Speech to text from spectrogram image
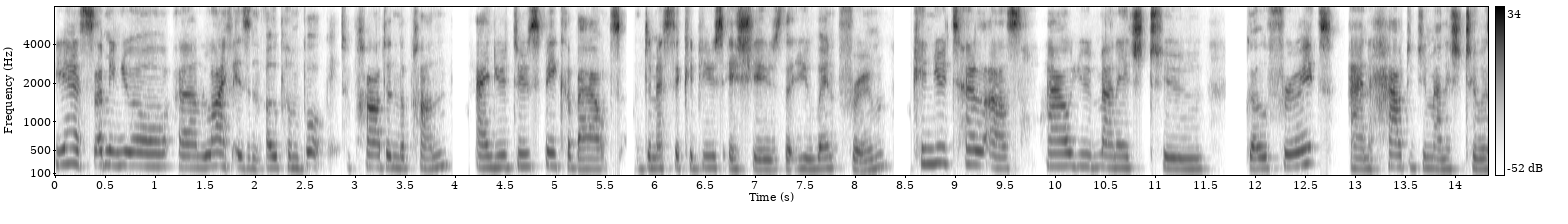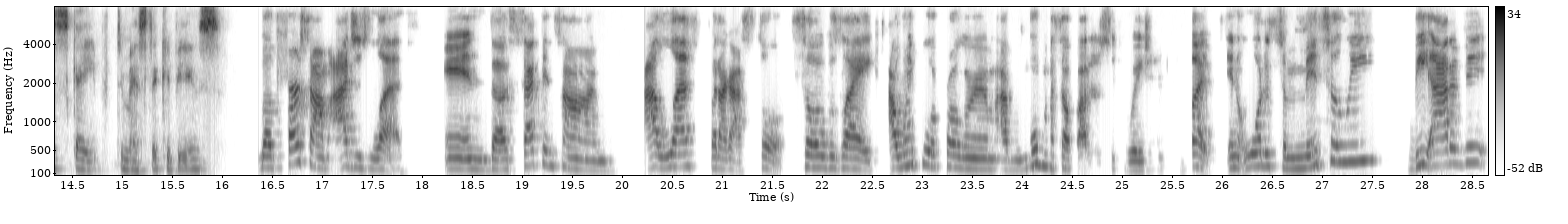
Yes, I mean, your um, life is an open book, to pardon the pun. And you do speak about domestic abuse issues that you went through. Can you tell us how you managed to go through it and how did you manage to escape domestic abuse? Well, the first time I just left. And the second time I left, but I got stalked. So it was like I went through a program, I removed myself out of the situation. But in order to mentally be out of it,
